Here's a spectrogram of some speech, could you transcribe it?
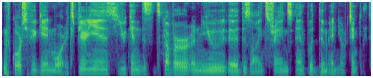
and of course, if you gain more experience, you can discover new uh, design trends and put them in your template.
